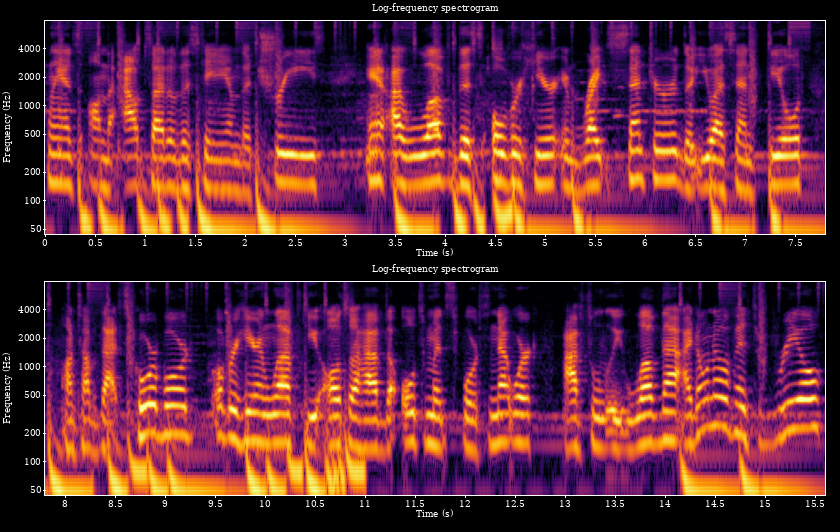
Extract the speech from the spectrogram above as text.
plants on the outside of the stadium, the trees, and I love this over here in right center, the USN field on top of that scoreboard. Over here in left, you also have the Ultimate Sports Network. Absolutely love that. I don't know if it's real,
